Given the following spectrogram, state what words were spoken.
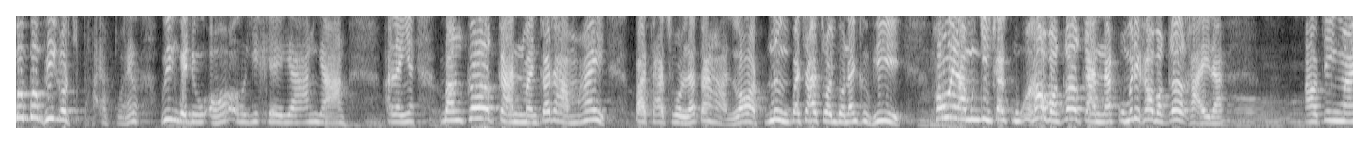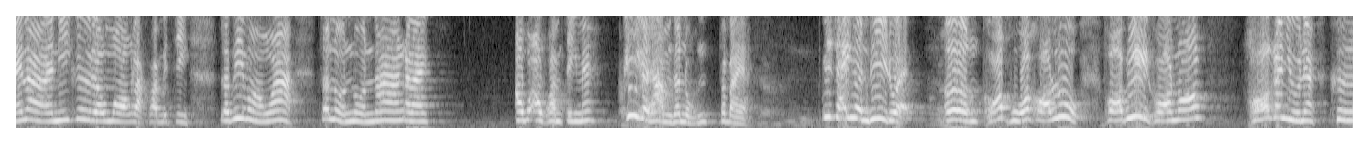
บึ้มบึ้มพี่ก็วิ่งไปดูอ๋อเออยี่เคยางยางอะไรเงี้ยบังเกอร์กันมันก็ทำให้ประชาชนและทหารรอดหนึ่งประชาชนคนนั้นคือพี่ เพราะเวลามึงยิงกันกูก็เข้าบังเกอร์กันนะกูไม่ได้เข้าบังเกอร์ใครนะ เอาจริงไหมล่ะ อันนี้คือเรามองหลักความเป็นจริง แล้วพี่มองว่าถนนหนทางอะไร เอาเอาความจริงไหมพี่ก็ทำถนนทำไมอะพี่ใช้เงินพี่ด้วย เออ ขอผัวขอลูก ขอพี่ขอน้อง ขอกันอยู่เนี่ย คือ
